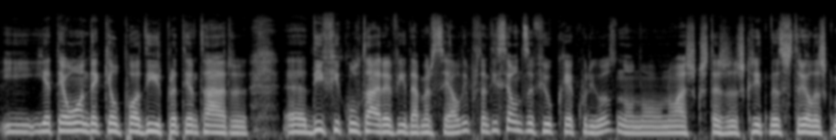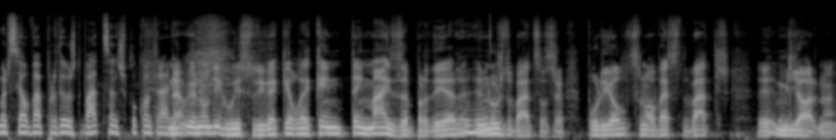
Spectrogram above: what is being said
e, e até onde é que ele pode ir para tentar uh, dificultar a vida a Marcelo. E, portanto, isso é um desafio que é curioso. Não, não, não acho que esteja escrito nas estrelas que Marcelo vai perder os debates, antes pelo contrário. Não, eu não digo isso. Digo é que ele é quem tem mais a perder uhum. nos debates. Ou seja, por ele, se não houvesse debates, uh, melhor, não é?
